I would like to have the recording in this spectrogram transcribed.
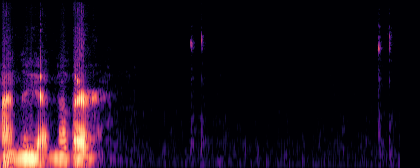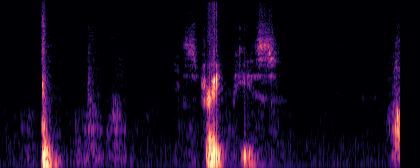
finally another straight piece. So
